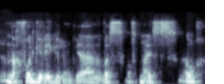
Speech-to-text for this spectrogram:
Nachfolgeregelung, ja, was oftmals auch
